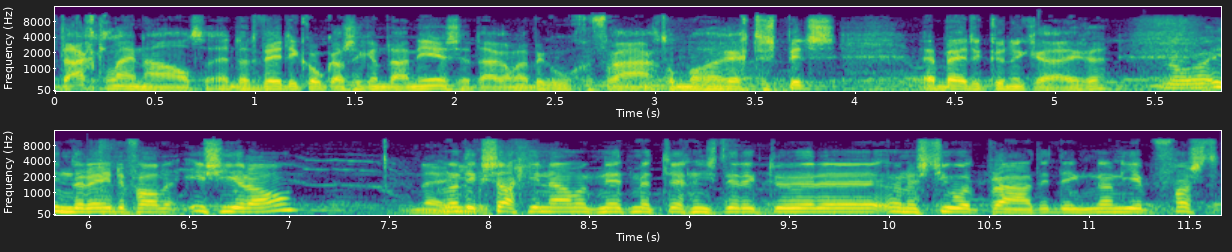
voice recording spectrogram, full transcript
de achterlijn haalt. En dat weet ik ook als ik hem daar neerzet. Daarom heb ik ook gevraagd om nog een rechte spits erbij te kunnen krijgen. Nou, in de reden vallen is hier al? Nee, Want ik zag je namelijk net met technisch directeur uh, Ernest Stewart praten. Ik denk, nou, die hebt vast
